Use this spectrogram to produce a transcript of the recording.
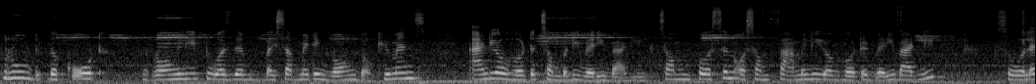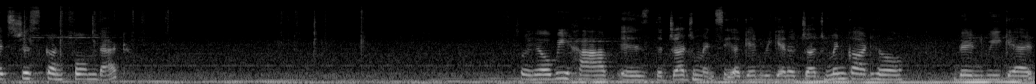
proved the court wrongly towards them by submitting wrong documents and you have hurted somebody very badly. Some person or some family you have hurted very badly. So let's just confirm that. So here we have is the judgment. See again we get a judgment card here. Then we get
